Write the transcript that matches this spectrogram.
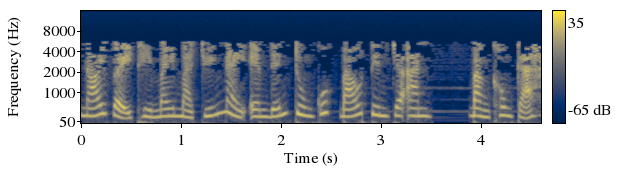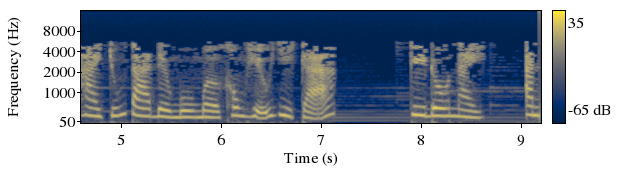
Nói vậy thì may mà chuyến này em đến Trung Quốc báo tin cho anh, bằng không cả hai chúng ta đều mù mờ không hiểu gì cả. Kido này, anh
